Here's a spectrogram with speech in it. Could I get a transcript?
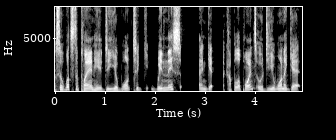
so what's the plan here? Do you want to win this and get a couple of points, or do you want to get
